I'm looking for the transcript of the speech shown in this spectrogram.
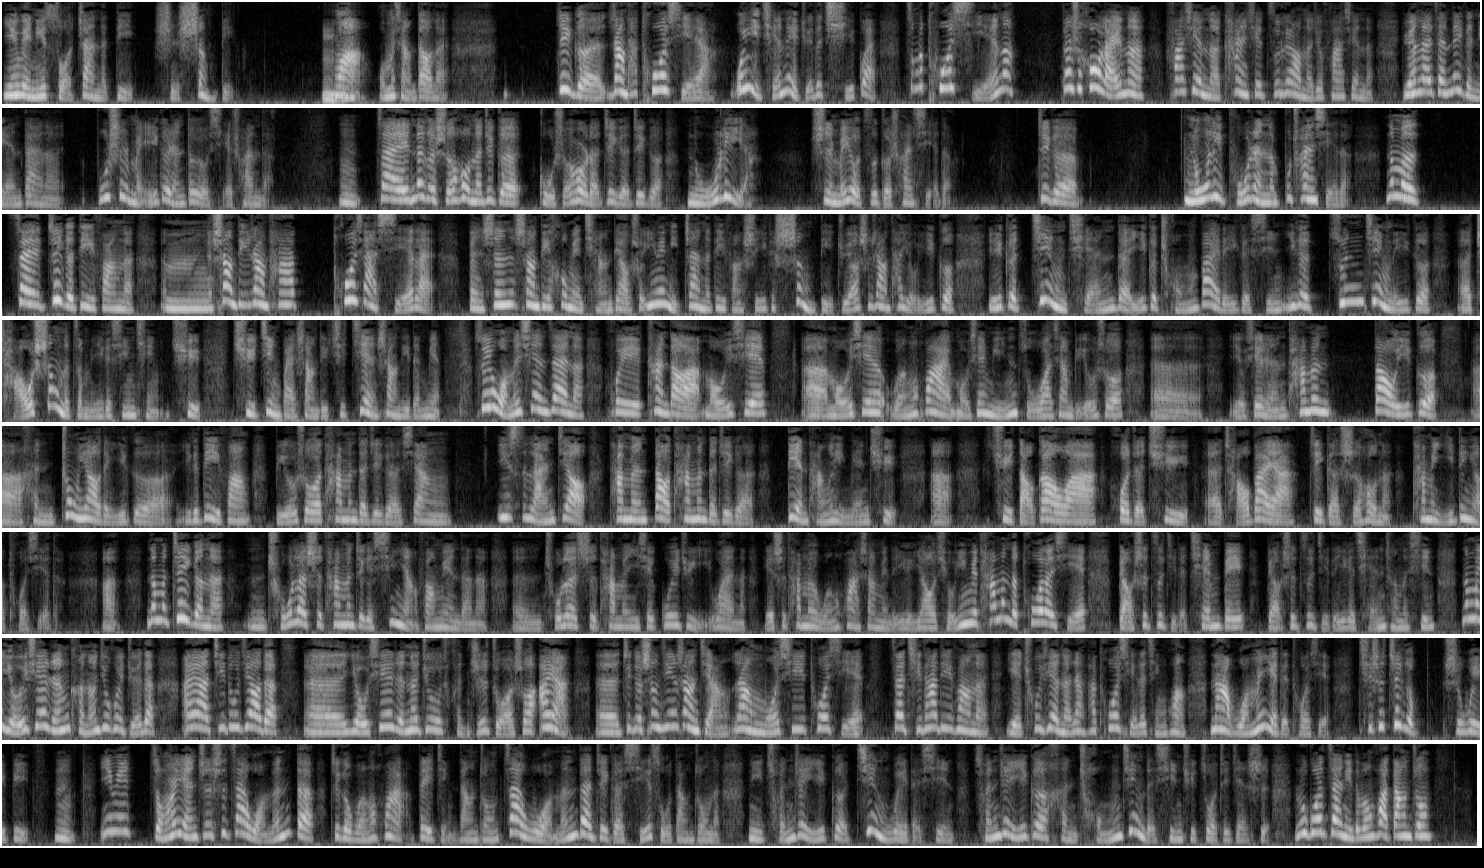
因为你所站的地是圣地。”哇！我们想到呢，这个让他脱鞋呀，我以前呢也觉得奇怪，怎么脱鞋呢？但是后来呢，发现呢，看一些资料呢，就发现呢，原来在那个年代呢，不是每一个人都有鞋穿的。嗯，在那个时候呢，这个古时候的这个这个奴隶呀，是没有资格穿鞋的。这个奴隶仆人呢，不穿鞋的。那么，在这个地方呢，嗯，上帝让他脱下鞋来。本身上帝后面强调说，因为你站的地方是一个圣地，主要是让他有一个一个敬虔的一个崇拜的一个心，一个尊敬的一个呃朝圣的这么一个心情去去敬拜上帝，去见上帝的面。所以我们现在呢会看到啊，某一些啊某一些文化、某些民族啊，像比如说呃有些人他们到一个啊很重要的一个一个地方，比如说他们的这个像。伊斯兰教，他们到他们的这个殿堂里面去啊，去祷告啊，或者去呃朝拜啊，这个时候呢，他们一定要脱鞋的。啊，那么这个呢，嗯，除了是他们这个信仰方面的呢，嗯，除了是他们一些规矩以外呢，也是他们文化上面的一个要求，因为他们的脱了鞋，表示自己的谦卑，表示自己的一个虔诚的心。那么有一些人可能就会觉得，哎呀，基督教的，呃，有些人呢就很执着说，哎呀，呃，这个圣经上讲让摩西脱鞋，在其他地方呢也出现了让他脱鞋的情况，那我们也得脱鞋。其实这个是未必，嗯，因为总而言之是在我们的这个文化背景当中，在我们的这个习俗当中呢，你存着一个敬畏的心，存着一个很崇敬的心去做这件事。如果在你的文化当中，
